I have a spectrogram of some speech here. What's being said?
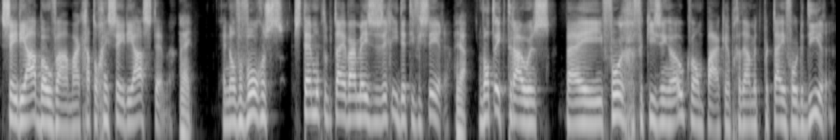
CDA bovenaan, maar ik ga toch geen CDA stemmen. nee. En dan vervolgens stem op de partij waarmee ze zich identificeren. Ja, Wat ik trouwens bij vorige verkiezingen ook wel een paar keer heb gedaan met Partij voor de Dieren.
